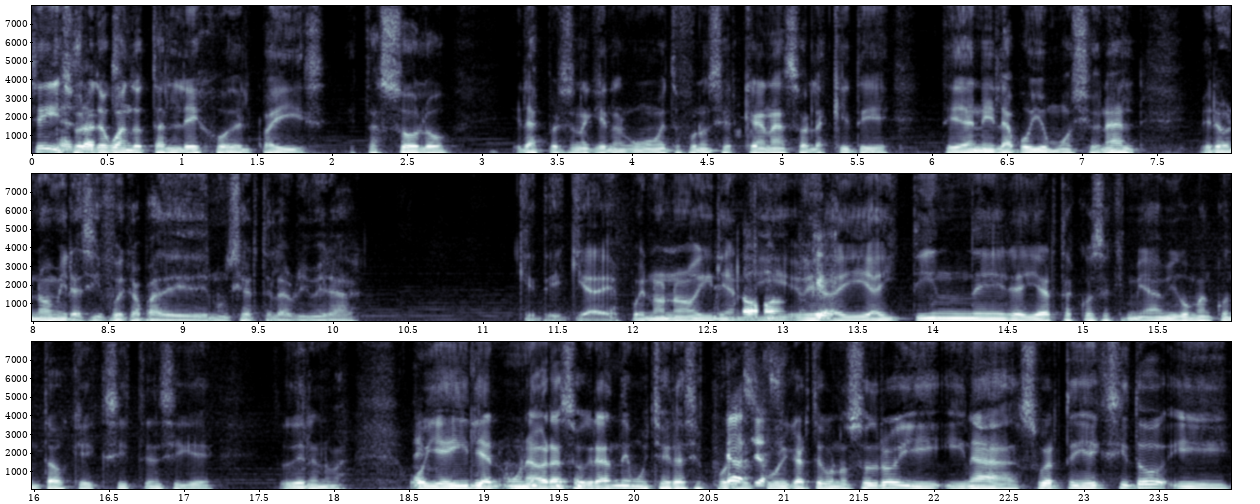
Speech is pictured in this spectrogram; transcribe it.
Sí, sobre todo cuando estás lejos del país, estás solo, y las personas que en algún momento fueron cercanas son las que te, te dan el apoyo emocional. Pero no, mira, si fue capaz de denunciarte la primera, que te queda después. No, no, Ilian, No, que- hay, hay Tinder, hay hartas cosas que mis amigos me han contado que existen, así que tú dile nomás. Oye, Ilian, un abrazo grande, muchas gracias por Gracias. comunicarte con nosotros y, y nada, suerte y éxito y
